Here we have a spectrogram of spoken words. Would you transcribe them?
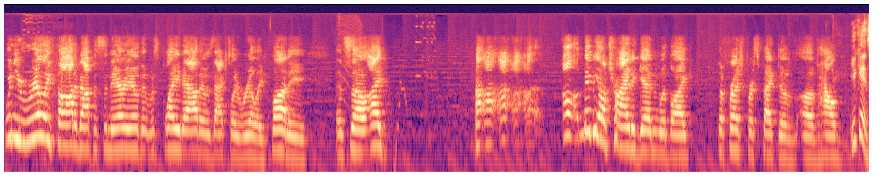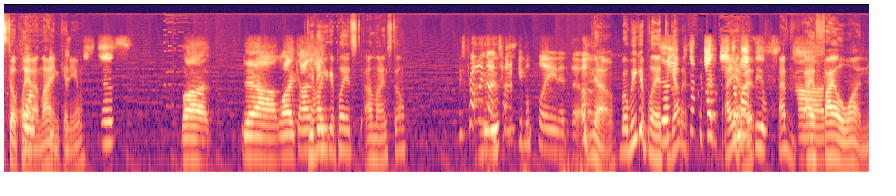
when you really thought about the scenario that was played out, it was actually really funny, and so I. I, I, I, I'll, maybe I'll try it again with like the fresh perspective of how. You can still play it online, can you? it Is. But yeah, like I. Do you think I, you can play it online still? There's probably not a ton of people playing it though. No, but we could play it yeah, together. There might, I there have might it. be. I have, I have uh, file one.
